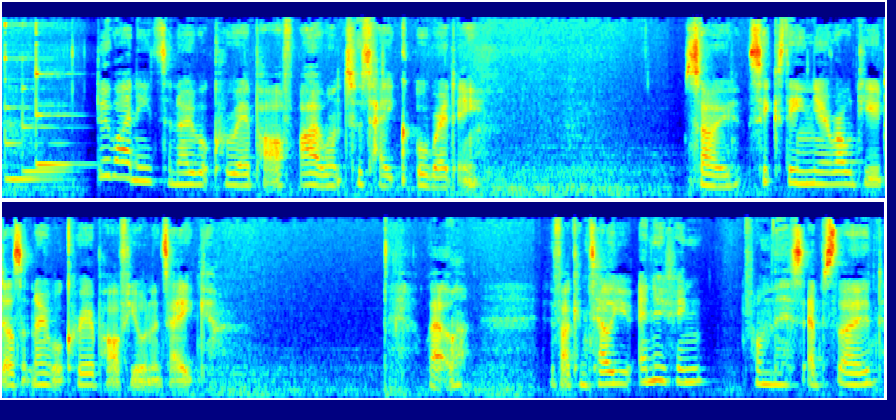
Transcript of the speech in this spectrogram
Do I need to know what career path I want to take already? So, 16 year old you doesn't know what career path you want to take. Well, if I can tell you anything from this episode,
